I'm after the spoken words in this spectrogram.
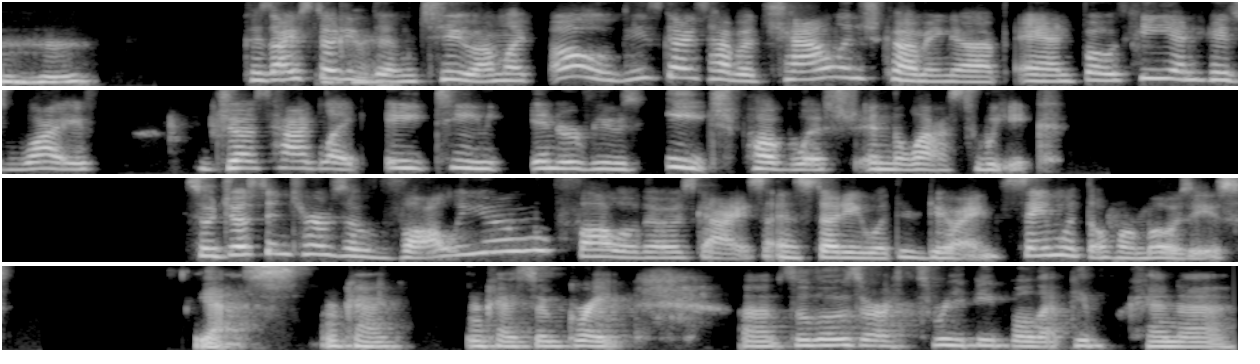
Mm-hmm because I studied okay. them too. I'm like, oh, these guys have a challenge coming up. And both he and his wife just had like 18 interviews each published in the last week. So just in terms of volume, follow those guys and study what they're doing. Same with the Hormozis. Yes. Okay. Okay. So great. Um, so those are three people that people can uh,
